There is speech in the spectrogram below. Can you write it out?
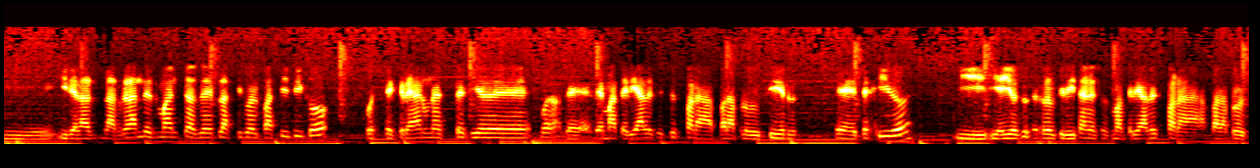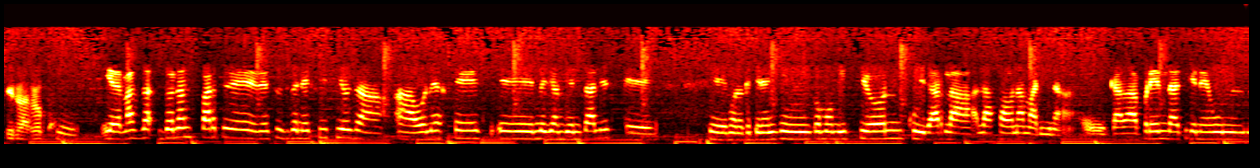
y, y de las, las grandes manchas de plástico del Pacífico pues se crean una especie de bueno de, de materiales hechos para, para producir eh, tejidos y, ellos reutilizan esos materiales para, para producir la ropa. Y además donan parte de, de sus beneficios a, a ONGs eh, medioambientales que, bueno, que tienen como misión cuidar la, la fauna marina. Eh, cada prenda tiene un,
